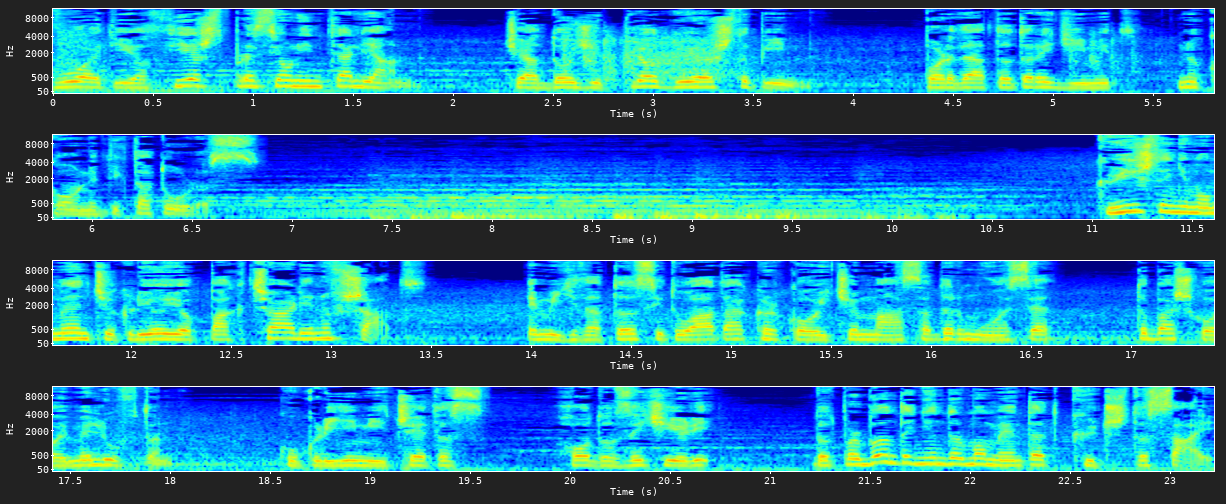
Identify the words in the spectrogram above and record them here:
vuajti jo thjesht presionin italian që ia dogji plot dy herë shtëpinë, por edhe atë të regjimit në kohën e diktaturës. Ky ishte një moment që krijoi jo pak çarje në fshat. E megjithatë situata kërkoi që masa dërrmuese të bashkohej me luftën, ku krijimi i çetës Hodo Zeqiri do të përbënte një ndër momentet kyçe të saj.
